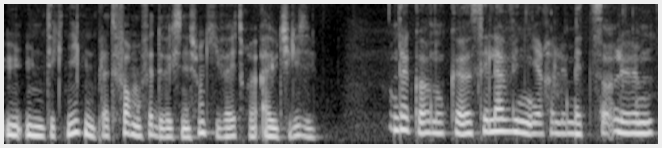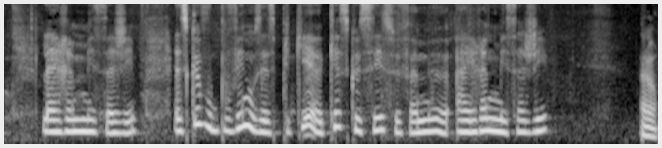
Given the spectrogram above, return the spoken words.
une, technique, une plateforme en fait de vaccination qui va être à utiliser. D'accord, donc euh, c'est l'avenir, le médecin, l'ARN messager. Est-ce que vous pouvez nous expliquer euh, qu'est-ce que c'est ce fameux ARN messager? Alors,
